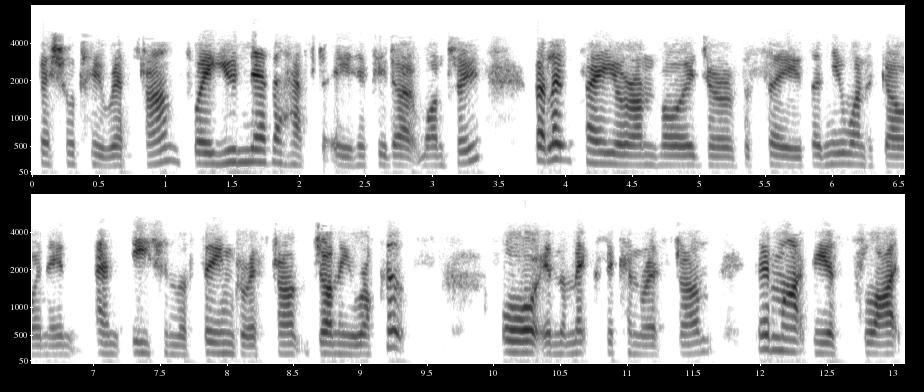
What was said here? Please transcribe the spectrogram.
specialty restaurants where you never have to eat if you don't want to. But let's say you're on Voyager of the Seas and you want to go in and eat in the themed restaurant, Johnny Rockets, or in the Mexican restaurant, there might be a slight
